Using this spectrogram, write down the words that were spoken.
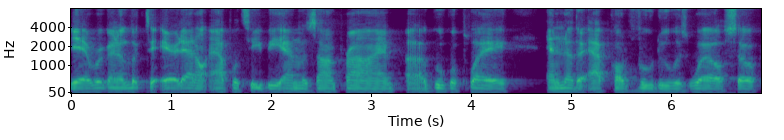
yeah, we're going to look to air that on Apple TV, Amazon Prime, uh, Google Play, and another app called Vudu as well. So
